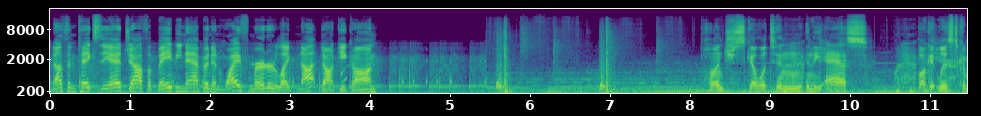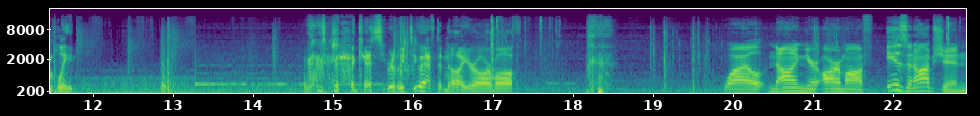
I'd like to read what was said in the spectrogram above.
Nothing takes the edge off a baby napping and wife murder like not Donkey Kong. Punch skeleton in the ass. Bucket list complete. I guess you really do have to gnaw your arm off. While gnawing your arm off is an option,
